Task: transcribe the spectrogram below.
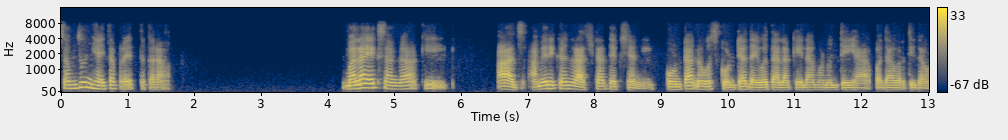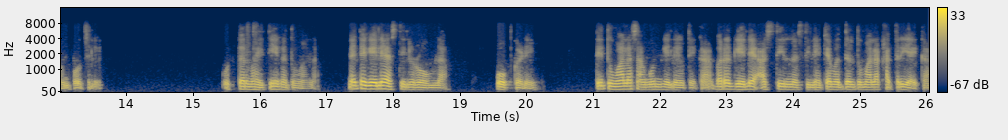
समजून घ्यायचा प्रयत्न करावा. मला एक सांगा की आज अमेरिकन राष्ट्राध्यक्षांनी कोणता नवस कोणत्या दैवताला केला म्हणून ते ह्या पदावरती जाऊन पोहोचले उत्तर माहितीये का तुम्हाला? नाही ते गेले असतील रोमला पोपकडे. ते तुम्हाला सांगून गेले होते का? बरं गेले असतील नसतील ह्याच्याबद्दल तुम्हाला खात्री आहे का?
